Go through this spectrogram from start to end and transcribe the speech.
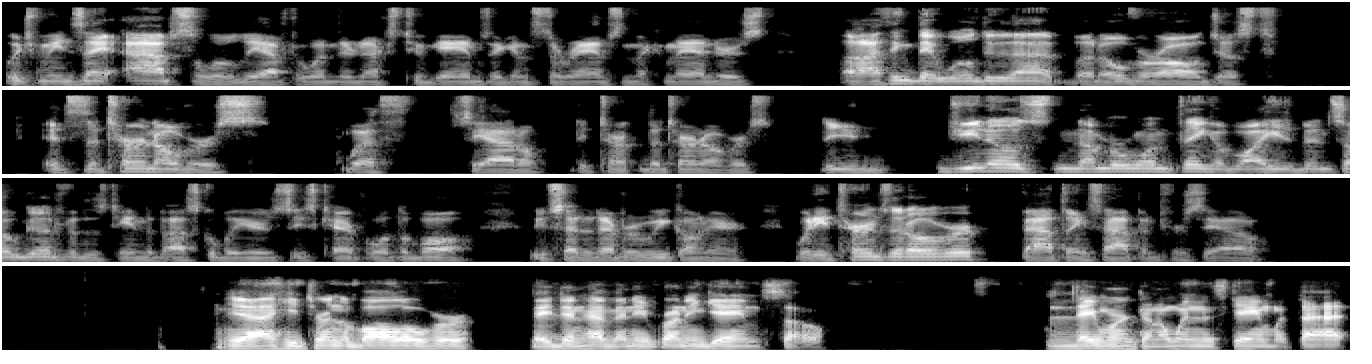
which means they absolutely have to win their next two games against the Rams and the Commanders. Uh, I think they will do that, but overall, just it's the turnovers with Seattle, the, tur- the turnovers. The, Geno's number one thing of why he's been so good for this team the past couple years, he's careful with the ball. We've said it every week on here. When he turns it over, bad things happen for Seattle. Yeah, he turned the ball over they didn't have any running game, so they weren't going to win this game with that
